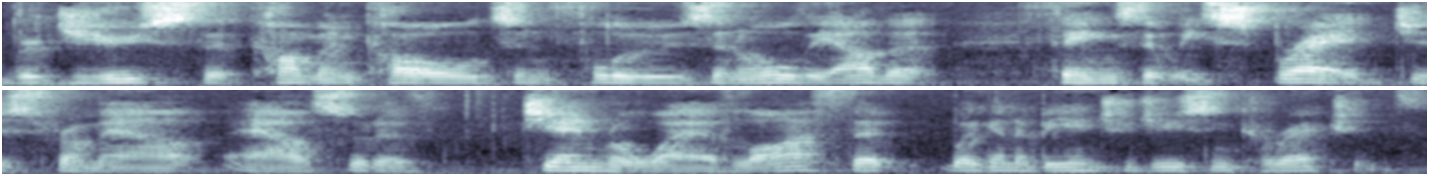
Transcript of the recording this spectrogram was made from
reduce the common colds and flus and all the other things that we spread just from our, our sort of general way of life that we're going to be introducing corrections.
